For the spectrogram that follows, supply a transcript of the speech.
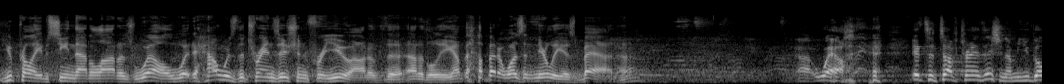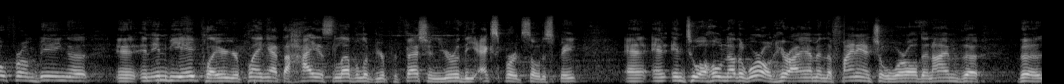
You probably have seen that a lot as well. What, how was the transition for you out of the out of the league? I, I bet it wasn't nearly as bad, huh? Uh, well, it's a tough transition. I mean, you go from being a, an NBA player, you're playing at the highest level of your profession, you're the expert, so to speak, and, and into a whole nother world. Here I am in the financial world, and I'm the the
